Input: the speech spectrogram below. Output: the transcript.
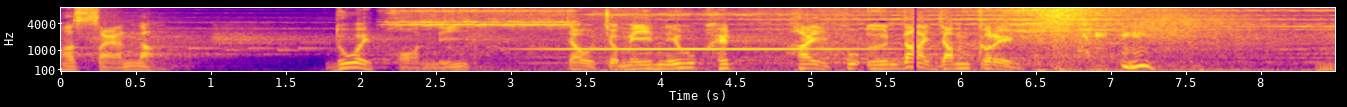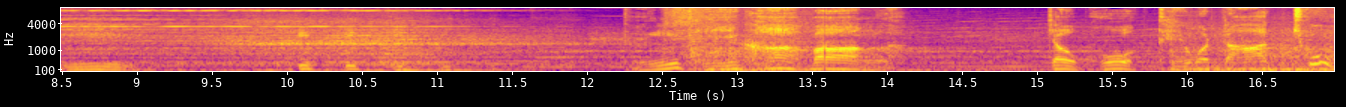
มาแสนนาน ด้วยพรนี้เจ้าจะมีนิ้วเพชร ให้ผู้อื่นได้ยำเกรงถึงทีข้าบ้างล่ะ เจ้าพวกเทวดาชั่ว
